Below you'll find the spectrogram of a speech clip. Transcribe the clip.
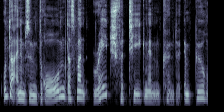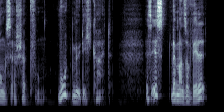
unter einem Syndrom, das man Rage Fatigue nennen könnte, Empörungserschöpfung, Wutmüdigkeit. Es ist, wenn man so will,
